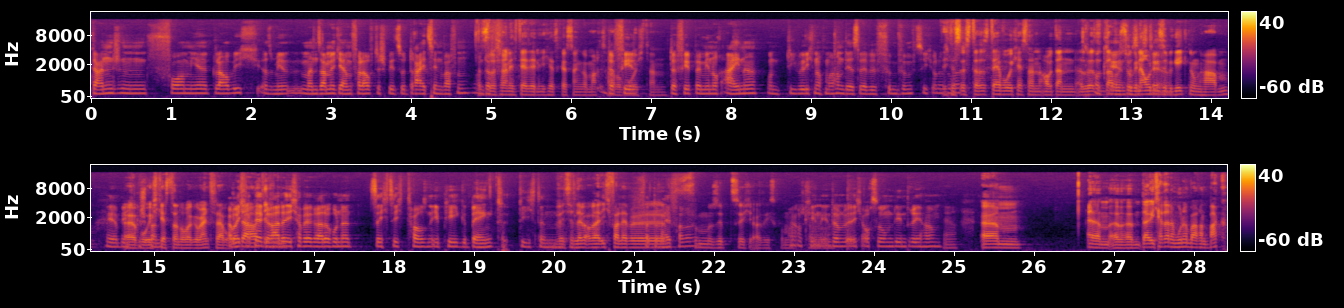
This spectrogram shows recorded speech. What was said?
Dungeon vor mir, glaube ich. Also mir, man sammelt ja im Verlauf des Spiels so 13 Waffen. Das ist da, wahrscheinlich der, den ich jetzt gestern gemacht da habe, fehlt- wo ich dann. da fehlt bei mir noch eine und die will ich noch machen. Der ist Level 55 oder so. das, ist, das ist der, wo ich gestern auch dann, also da Okay, wirst du das genau diese Begegnung haben, ja, ich äh, wo ich gestern drüber gerantet habe. Aber Und ich da habe ja gerade, ich habe ja gerade 160.000 EP gebankt, die ich dann. Welches Level? Aber ich war Level Verdreifache? 75, als ich es gemacht Ja, okay, habe. nee, dann werde ich auch so um den Dreh haben. Ja. Ähm, ähm, ähm, da, ich hatte einen wunderbaren Bug.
